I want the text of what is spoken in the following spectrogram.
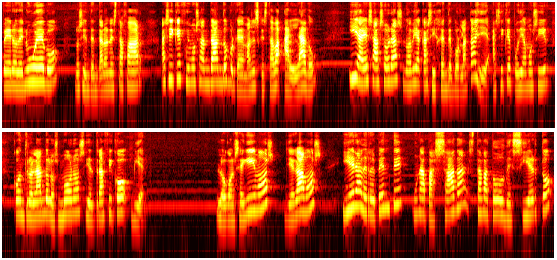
pero de nuevo nos intentaron estafar, así que fuimos andando porque además es que estaba al lado y a esas horas no había casi gente por la calle, así que podíamos ir controlando los monos y el tráfico bien. Lo conseguimos, llegamos y era de repente una pasada, estaba todo desierto,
